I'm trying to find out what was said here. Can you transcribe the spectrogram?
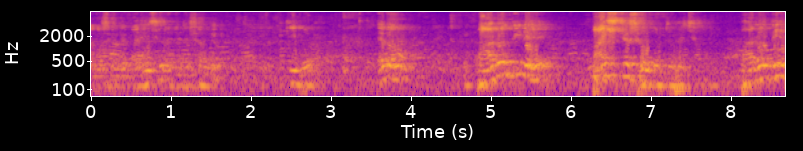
আমার সঙ্গে বাজিয়েছিলেন আমাদের সঙ্গে কিবোর্ড এবং বারো দিনে বাইশটা শো করতে হয়েছিল। বারো দিন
